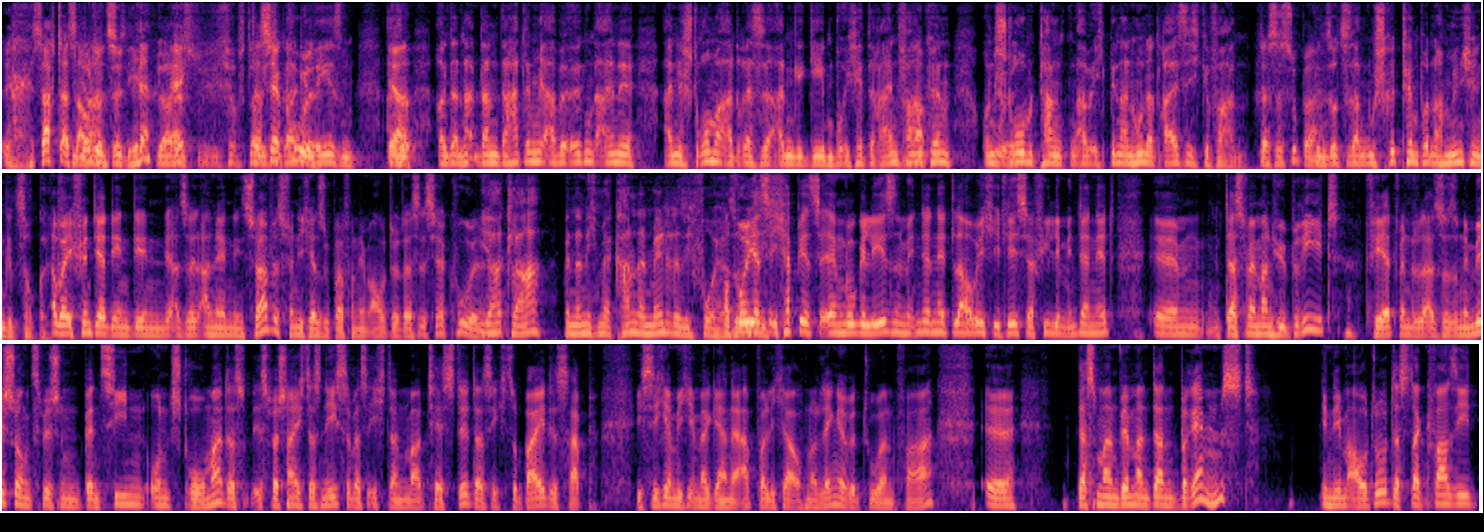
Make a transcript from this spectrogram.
sagt das Auto Ja, zu das, dir? Ja, das, ich habe es, glaube ich, ja sogar cool. gelesen. Also, Ja. Und dann, dann da hatte mir aber irgendeine eine Stromeradresse angegeben, wo ich hätte reinfahren können und Strom tanken. Aber ich bin an 130 gefahren. Das ist super. Bin sozusagen im Schritttempo nach München gezockelt. Aber ich finde ja den, den, also an den Service finde ich ja super von dem Auto. Das ist ja cool. ja, klar. Wenn er nicht mehr kann, dann meldet er sich vorher. Obwohl so jetzt, ich, habe jetzt irgendwo gelesen im Internet, glaube ich, ich lese ja viel im Internet, ähm, dass wenn man Hybrid fährt, wenn du also so eine Mischung zwischen Benzin und Stromer, das ist wahrscheinlich das nächste, was ich dann mal teste, dass ich so beides habe. Ich sichere mich immer gerne ab, weil ich ja auch noch längere Touren fahre, äh, dass man, wenn man dann bremst in dem Auto, dass da quasi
